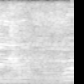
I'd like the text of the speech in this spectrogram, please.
you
